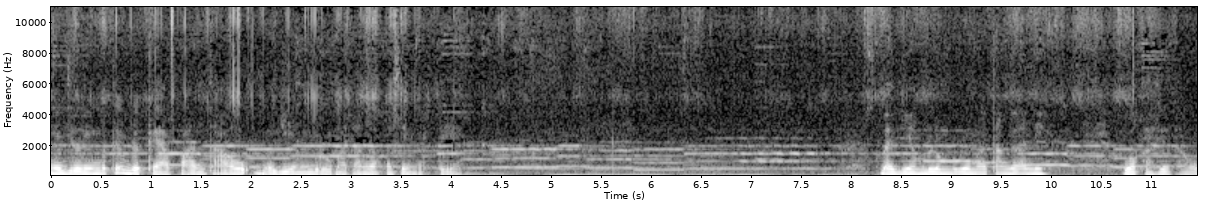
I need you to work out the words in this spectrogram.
Ngejelimetnya udah kayak apaan tahu bagi yang berumah tangga pasti ngerti ya. Bagi yang belum berumah tangga nih gua kasih tahu.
